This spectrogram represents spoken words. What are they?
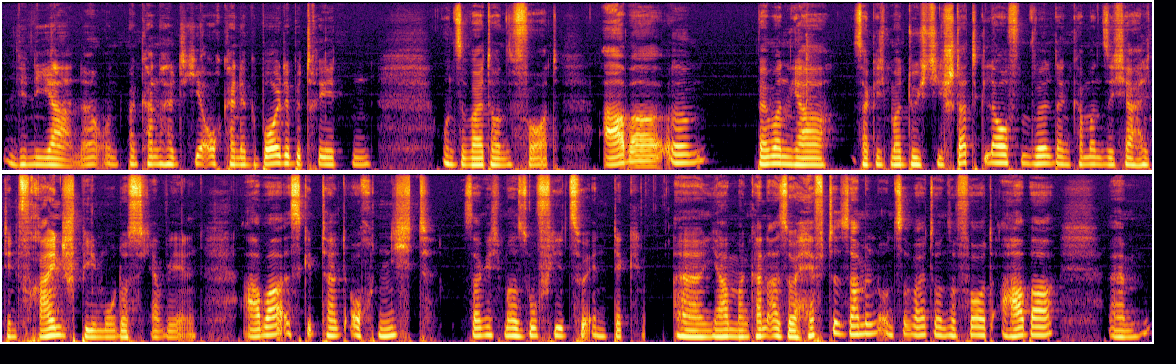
linear, ne? Und man kann halt hier auch keine Gebäude betreten und so weiter und so fort. Aber ähm, wenn man ja sag ich mal, durch die Stadt laufen will, dann kann man sich ja halt den freien Spielmodus ja wählen. Aber es gibt halt auch nicht, sag ich mal, so viel zu entdecken. Äh, ja, man kann also Hefte sammeln und so weiter und so fort, aber ähm,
